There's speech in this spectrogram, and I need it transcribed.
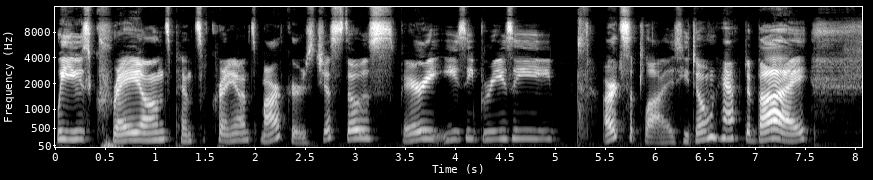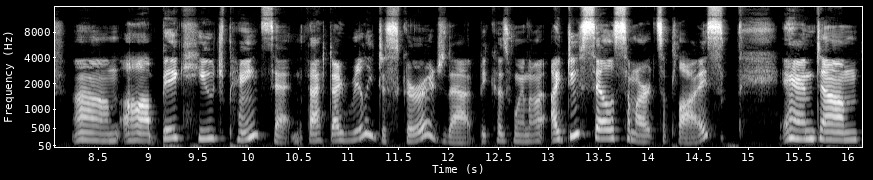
we use crayons, pencil crayons, markers, just those very easy breezy art supplies. You don't have to buy um, a big, huge paint set. In fact, I really discourage that because when I, I do sell some art supplies, and um,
